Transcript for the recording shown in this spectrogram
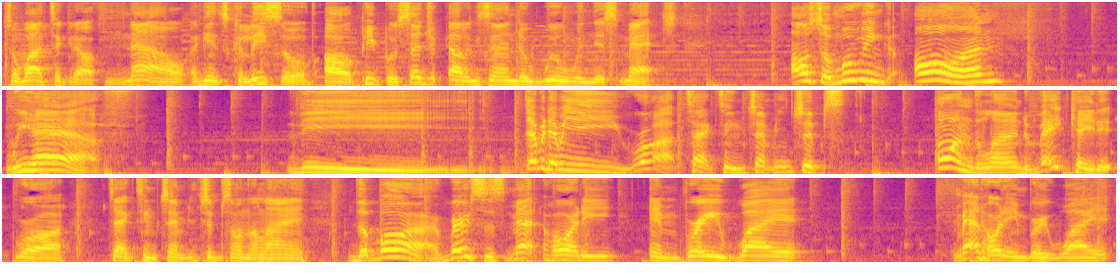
so why take it off now against Kalisto of all people? Cedric Alexander will win this match. Also, moving on, we have the WWE Raw Tag Team Championships on the line. The vacated Raw Tag Team Championships on the line. The Bar versus Matt Hardy and Bray Wyatt. Matt Hardy and Bray Wyatt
